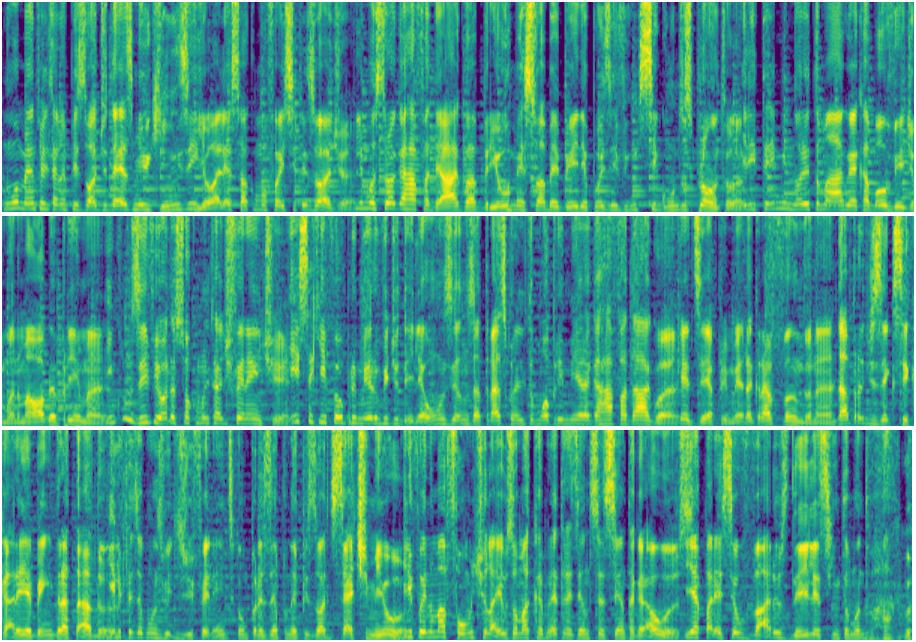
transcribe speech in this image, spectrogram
No momento ele tá no episódio 10.015 e olha só como foi esse episódio. Ele mostrou a garrafa de água, abriu, começou a beber e depois de 20 segundos pronto. Ele terminou de tomar água e acabou o vídeo, mano, uma obra-prima. Inclusive, olha só como ele tá diferente. Esse aqui foi o primeiro vídeo dele há 11 anos atrás, quando ele tomou a primeira garrafa d'água. Quer dizer, a primeira gravando, né? Dá pra dizer que esse cara aí é bem hidratado. E ele fez alguns vídeos diferentes, como por exemplo no episódio 7000. Ele foi numa fonte lá e usou uma câmera 360 graus. E apareceu vários dele assim tomando água.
